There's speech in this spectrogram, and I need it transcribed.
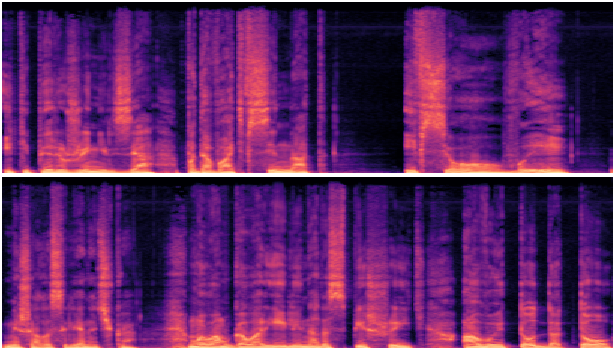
и теперь уже нельзя подавать в Сенат. И все вы, — вмешалась Леночка, — мы вам говорили, надо спешить, а вы то да то,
